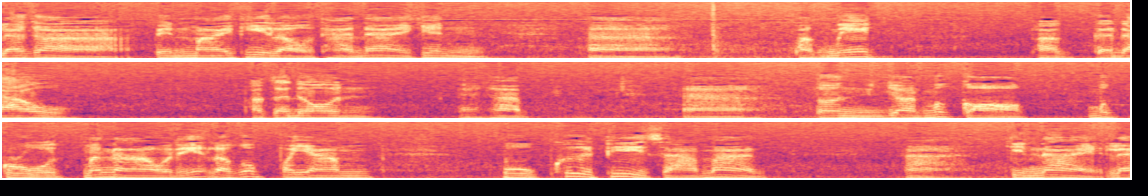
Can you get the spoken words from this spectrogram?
แล้วก็เป็นไม้ที่เราทานได้ เช่นผักเม็ก ผักกระเดา ผักกระโดนนะครับต้นยอดมะกอกมะกรูดมะนาวอันนี้เราก็พยายามปลูกพืชที่สามารถกินได้และ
